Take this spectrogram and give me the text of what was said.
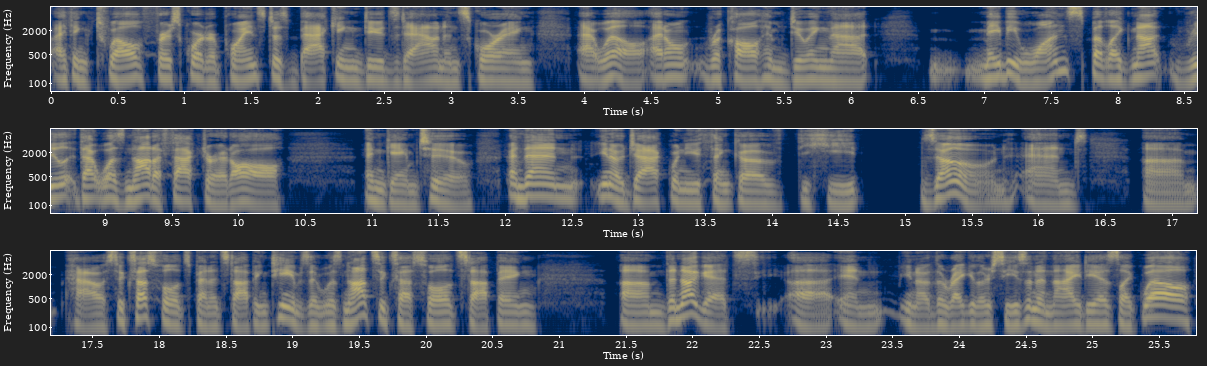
I think 12 first quarter points, just backing dudes down and scoring at will. I don't recall him doing that maybe once, but like not really, that was not a factor at all in game two. And then, you know, Jack, when you think of the Heat zone and um, how successful it's been at stopping teams, it was not successful at stopping um, the Nuggets uh, in, you know, the regular season. And the idea is like, well,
